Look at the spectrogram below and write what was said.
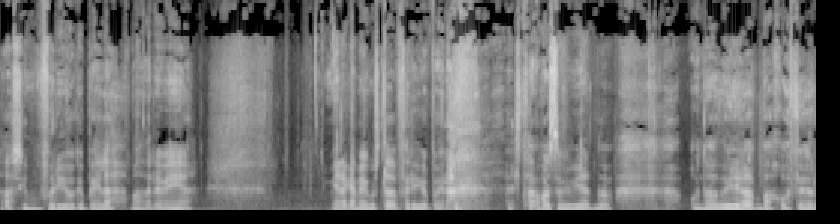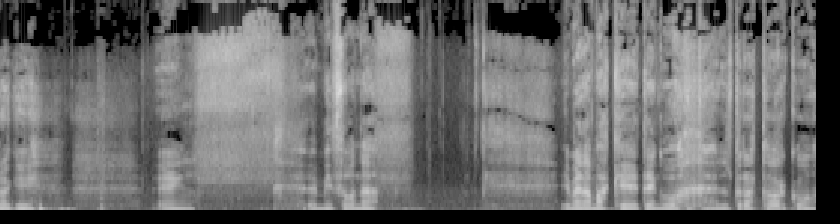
Hace un frío que pela, madre mía. Mira que me gusta el frío, pero estamos viviendo unos días bajo cero aquí en, en mi zona. Y menos más que tengo el tractor con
